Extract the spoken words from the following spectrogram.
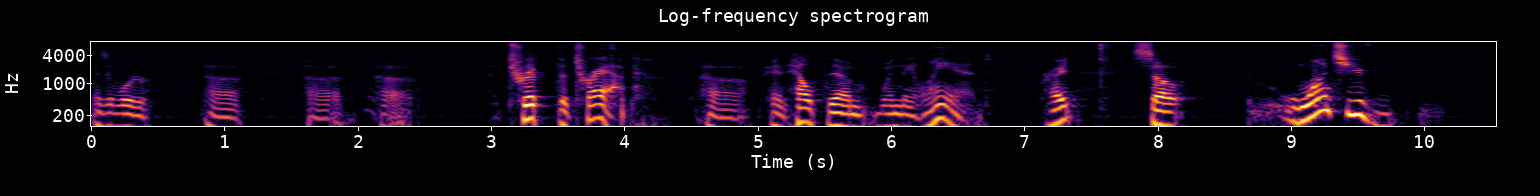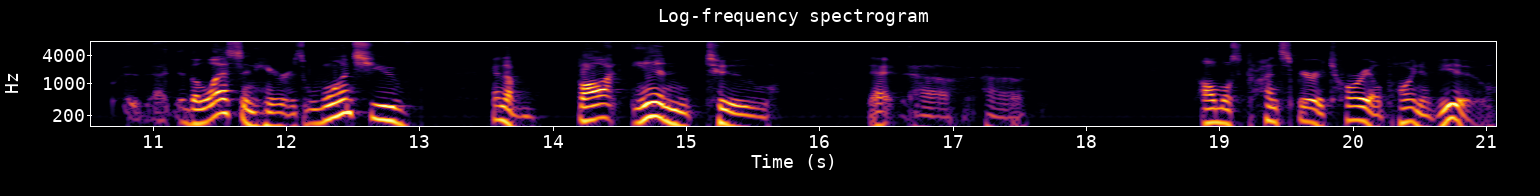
as it were, uh, uh, uh, trip the trap uh, and help them when they land, right? So once you've, the lesson here is once you've kind of bought into that uh, uh, almost conspiratorial point of view,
